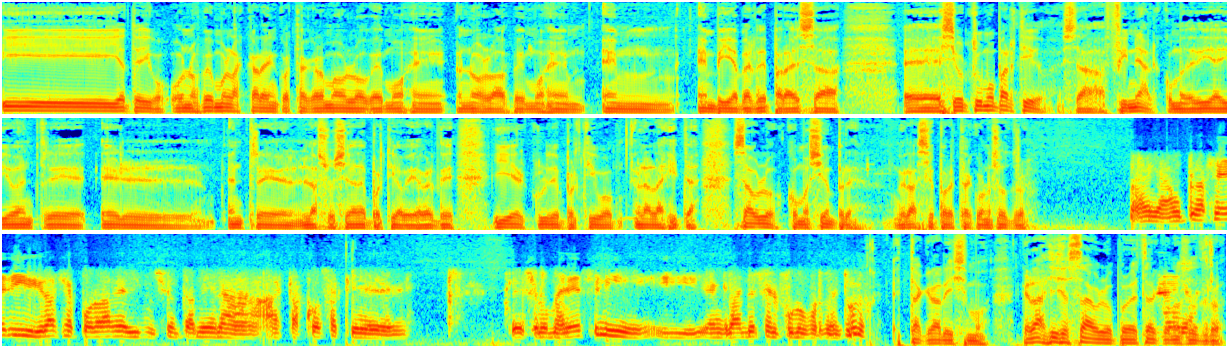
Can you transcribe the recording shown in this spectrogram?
Y ya te digo, o nos vemos las caras en Costa Calma o lo vemos en, nos las vemos en, en, en Villaverde para esa eh, ese último partido, esa final, como diría yo, entre el entre la Sociedad Deportiva Villaverde y el Club Deportivo La Lajita. Saulo, como siempre, gracias por estar con nosotros. Venga, un placer y gracias por darle difusión también a, a estas cosas que, merecen y, y engrandecen el fútbol por Ventura. Está clarísimo. Gracias, Saulo, por estar con nosotros.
